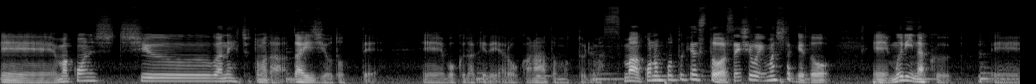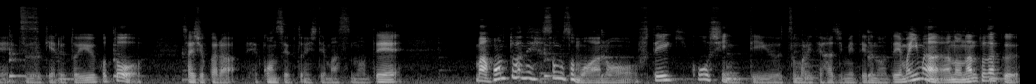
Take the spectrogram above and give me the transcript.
えー、まあ、今週はね、ちょっとまだ大事をとって、えー、僕だけでやろうかなと思っております。まあ、このポッドキャストは先週は言いましたけど、え無理なく、え続けるということを最初からコンセプトにしてますので、まあ本当はね、そもそもあの不定期更新っていうつもりで始めてるので、まあ今、あのなんとなく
